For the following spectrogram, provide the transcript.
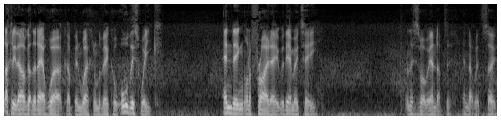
Luckily though, I've got the day of work. I've been working on the vehicle all this week, ending on a Friday with the MOT. And this is what we end up to end up with. So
